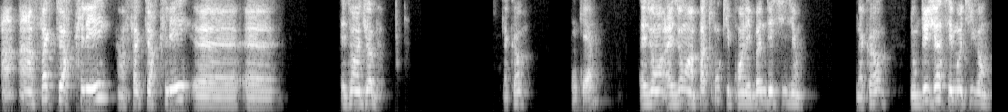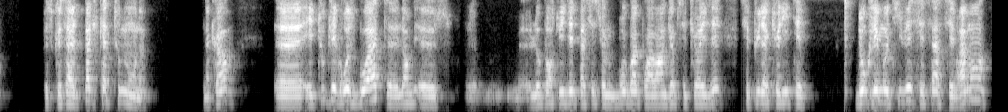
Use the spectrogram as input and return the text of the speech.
Un, facteur clé, un facteur clé, euh, euh, elles ont un job. D'accord? Ok. Elles ont, elles ont un patron qui prend les bonnes décisions. D'accord? Donc déjà, c'est motivant, parce que ça va être pas le cas de tout le monde. D'accord? Euh, Et toutes les grosses boîtes, l'opportunité de passer sur une grosse boîte pour avoir un job sécurisé, c'est plus d'actualité. Donc les motiver, c'est ça, c'est vraiment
